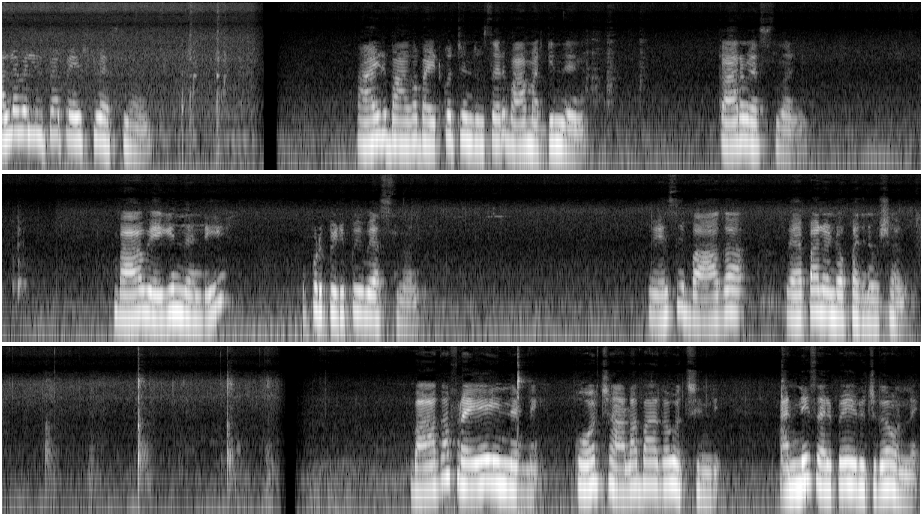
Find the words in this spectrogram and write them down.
అల్లం వెల్లుల్లిపాయ పేస్ట్ వేస్తున్నాను. ఆయిల్ బాగా బయటకు వచ్చింది చూసారు? బాగా మగ్గిందండి కారం వేస్తున్నాను. బాగా వేగిందండి. ఇప్పుడు పిడిపి వేస్తున్నాను. వేసి బాగా వేపాలండి ఒక పది నిమిషాలు. బాగా ఫ్రై అయిందండి. కూర చాలా బాగా వచ్చింది. అన్నీ సరిపోయే రుచిగా ఉన్నాయి.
